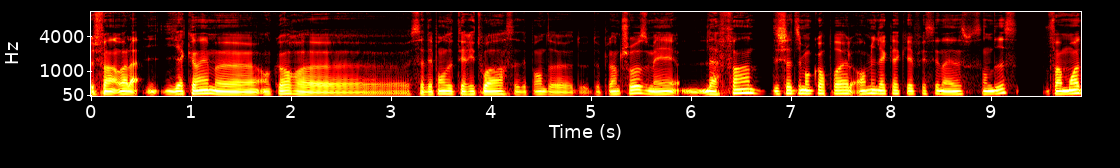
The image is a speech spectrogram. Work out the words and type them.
Enfin voilà, il y a quand même euh, encore, euh, ça dépend des territoires, ça dépend de, de, de, plein de choses, mais la fin des châtiments corporels, hormis la claque FSC dans les années 70, enfin moi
